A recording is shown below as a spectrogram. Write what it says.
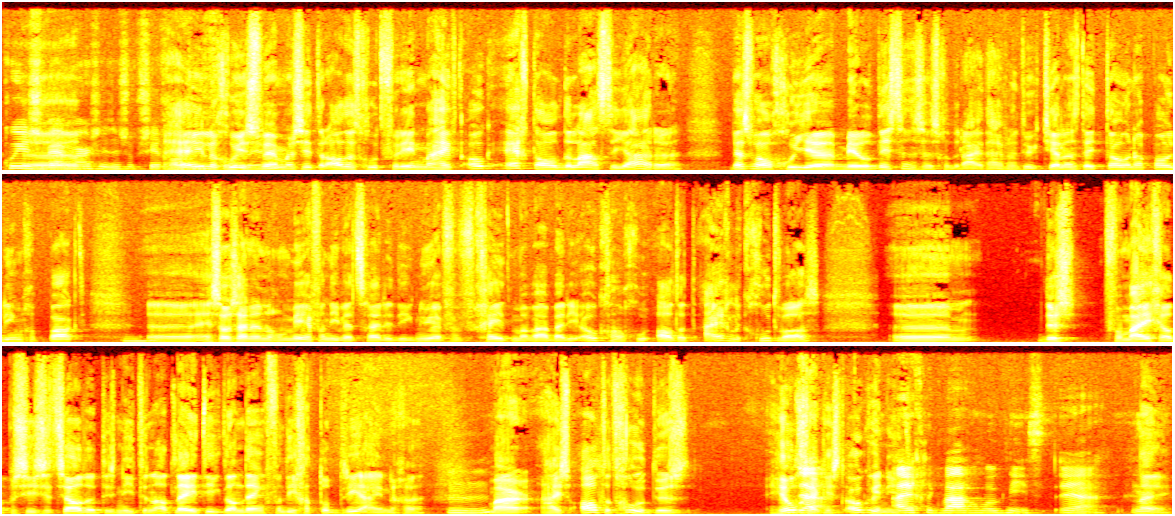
Goeie Eh, zwemmer, zit dus op zich Hele goed goede zwemmer, zit er altijd goed voor in. Maar heeft ook echt al de laatste jaren best wel goede middle distances gedraaid. Hij heeft natuurlijk Challenge Daytona podium gepakt. Mhm. Eh, en zo zijn er nog meer van die wedstrijden die ik nu even vergeet. Maar waarbij hij ook gewoon goed, altijd eigenlijk goed was. Ehm, dus voor mij geldt precies hetzelfde. Het is niet een atleet die ik dan denk van die gaat top 3 eindigen. Mhm. Maar hij is altijd goed. Dus heel Ja. gek is het ook weer niet. Eigenlijk waarom ook niet, ja. Nee.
